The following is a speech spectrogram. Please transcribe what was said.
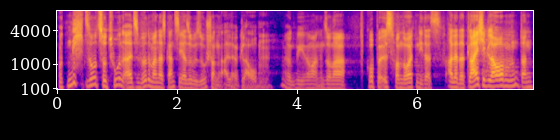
Und nicht so zu tun, als würde man das Ganze ja sowieso schon alle glauben. Irgendwie, wenn man in so einer Gruppe ist von Leuten, die das alle das Gleiche glauben, dann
